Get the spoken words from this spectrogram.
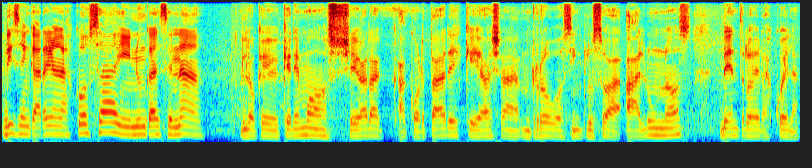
dicen que arreglan las cosas y nunca hacen nada. Lo que queremos llegar a, cortar es que haya robos incluso a, alumnos dentro de la escuela,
